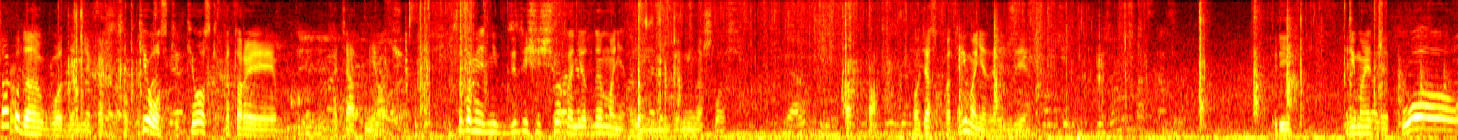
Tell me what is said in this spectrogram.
Да куда угодно, мне кажется. В киоске, в киоске, которые хотят мелочи. Что-то у меня ни- 2004 ни одной монеты не, не- не нашлось. Как так? А у тебя сколько? Три монеты или две? Три. Три монеты. Воу!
